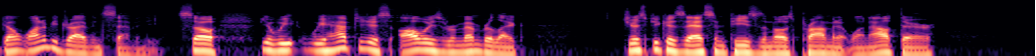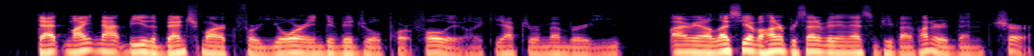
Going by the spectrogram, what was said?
don't want to be driving 70. So, you know, we we have to just always remember like just because the S&P is the most prominent one out there, that might not be the benchmark for your individual portfolio. Like you have to remember you, I mean, unless you have 100% of it in the S&P 500, then sure.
